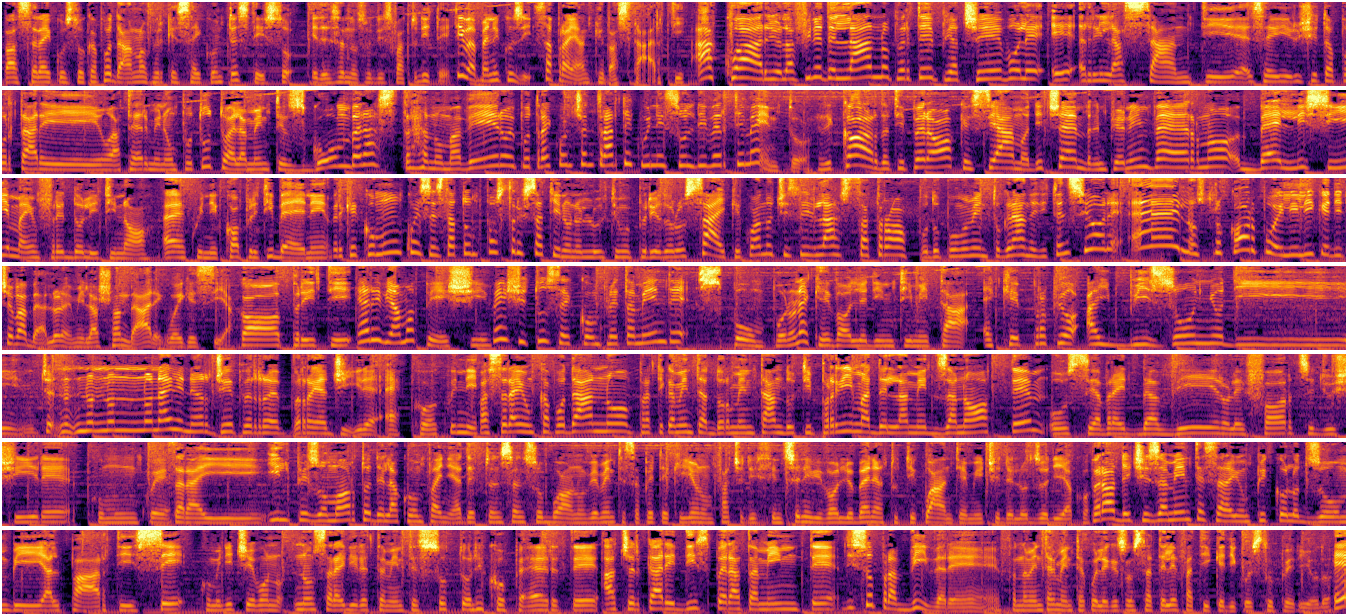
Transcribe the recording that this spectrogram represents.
passerai questo capodanno perché sei con te stesso ed essendo soddisfatto di te, ti va bene così, saprai anche bastarti. Acquario, la fine dell'anno per te è piacevole e rilassanti. Eh, sei riuscito a portare a termine un po' tutto, hai la mente sgombera, strano ma vero e potrai concentrarti quindi sul divertimento. Ricordati però che siamo a dicembre in pieno inverno, belli sì, ma infreddoliti no. Eh, quindi copriti bene, perché comunque sei stato un po' stressatino nell'ultimo periodo, lo sai che quando ci si rilassa troppo dopo un momento grande di tensione, eh, il nostro corpo è lì lì che dice vabbè, allora mi lascio andare, vuoi che sia. Copriti. E arriviamo a pesci. Pesci tu sei completamente spompo, non è che hai voglia di intimità, è che proprio hai bisogno di... Cioè, n- n- non hai le energie per reagire, ecco. Quindi passerai un capodanno praticamente addormentandoti prima della mezzanotte o se avrai davvero le forze di uscire, comunque sarai il peso morto della compagnia, detto in senso buono. Ovviamente sapete che io non faccio distinzioni, vi voglio bene a tutti quanti, amici dello zodiaco. Però decisamente sarai un piccolo zombie al party se, come dicevo, no, non sarai direttamente sotto le coperte a cercare disperatamente di sopravvivere fondamentalmente a quelle che sono state le fatiche di questo periodo. E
